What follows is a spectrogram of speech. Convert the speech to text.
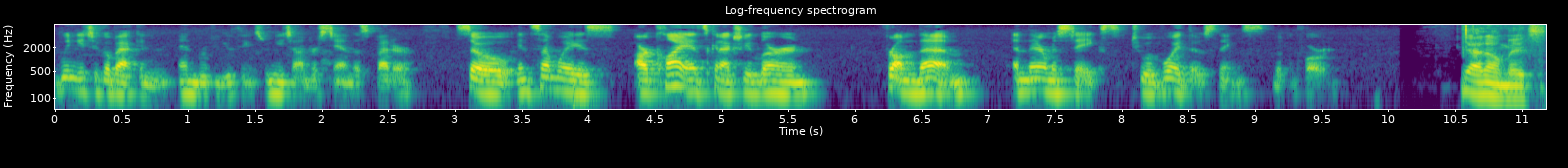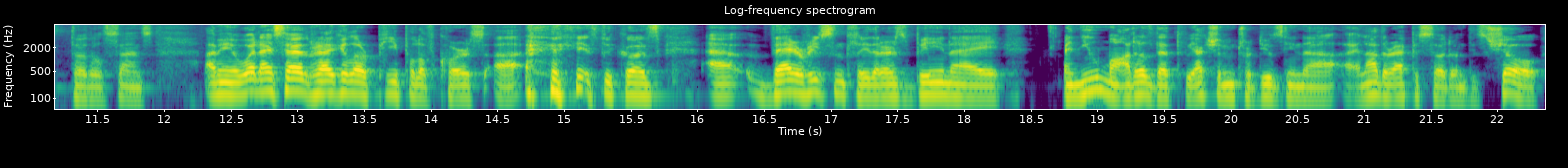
We need to go back and, and review things. We need to understand this better. So, in some ways, our clients can actually learn from them and their mistakes to avoid those things moving forward. Yeah, no, makes total sense. I mean, when I said regular people, of course, uh, it's because uh, very recently there has been a a new model that we actually introduced in a, uh, another episode on this show,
